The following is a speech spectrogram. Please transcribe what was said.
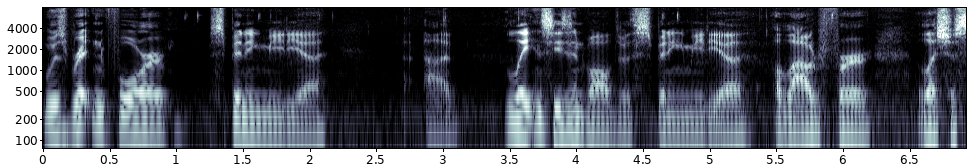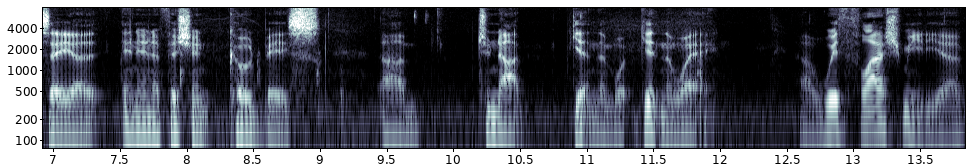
was written for spinning media. Uh, latencies involved with spinning media allowed for, let's just say, a, an inefficient code base um, to not get in the get in the way. Uh, with flash media,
